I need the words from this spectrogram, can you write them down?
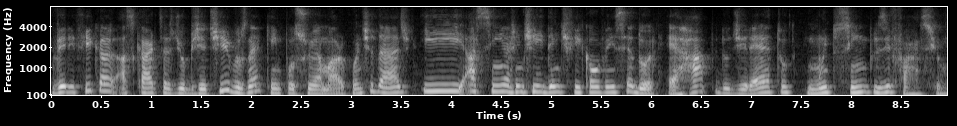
verifica as cartas de objetivos, né, quem possui a maior quantidade, e assim a gente identifica o vencedor. É rápido, direto, muito simples e fácil.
